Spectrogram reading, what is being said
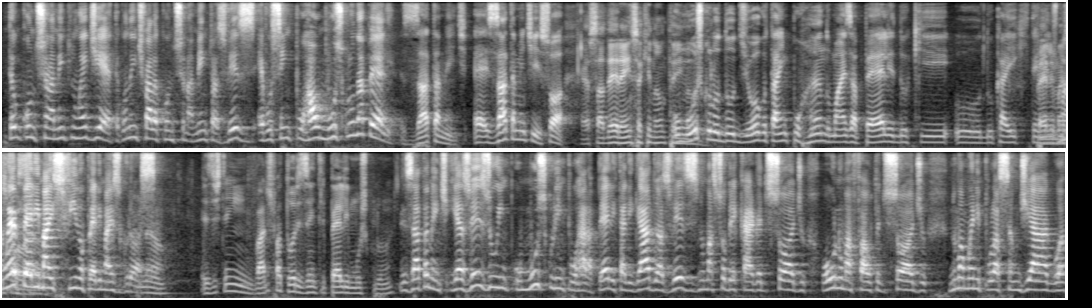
Então, condicionamento não é dieta. Quando a gente fala condicionamento, às vezes, é você empurrar o músculo na pele. Exatamente. É exatamente isso. Ó, Essa aderência que não tem. o no- músculo do Diogo tá empurrando mais a pele do que o do Kaique, que tem Pele menos mais não é pele mais fina ou pele mais grossa. Não. Existem vários fatores entre pele e músculo, né? Exatamente. E às vezes o, o músculo empurrar a pele está ligado, às vezes, numa sobrecarga de sódio, ou numa falta de sódio, numa manipulação de água.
